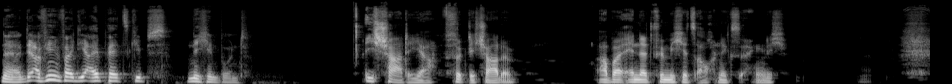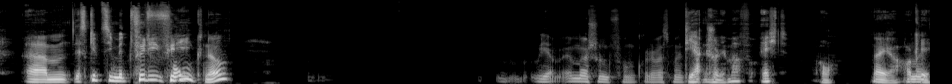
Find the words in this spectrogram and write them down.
Naja, auf jeden Fall, die iPads gibt's nicht in bunt. Ich schade, ja. Wirklich schade. Aber ändert für mich jetzt auch nichts eigentlich. Ähm, es gibt sie mit für die, für Funk, die, ne? Ja, immer schon Funk, oder was meinst du? Die hatten schon immer, echt? Oh. Naja, okay.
